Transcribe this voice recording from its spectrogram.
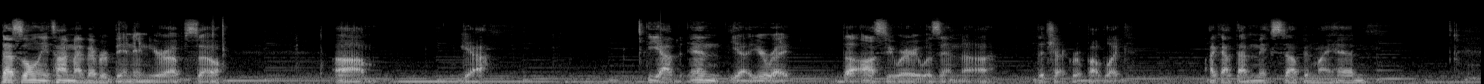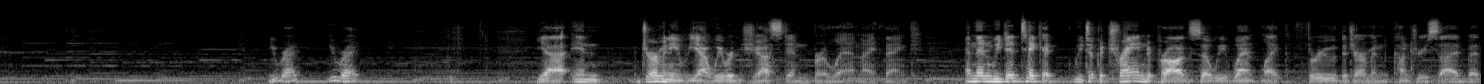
that's the only time I've ever been in Europe, so um yeah. Yeah, and yeah, you're right. The ossuary was in uh, the Czech Republic. I got that mixed up in my head. You right. You right. Yeah, in Germany, yeah, we were just in Berlin, I think. And then we did take a we took a train to Prague, so we went like through the German countryside, but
